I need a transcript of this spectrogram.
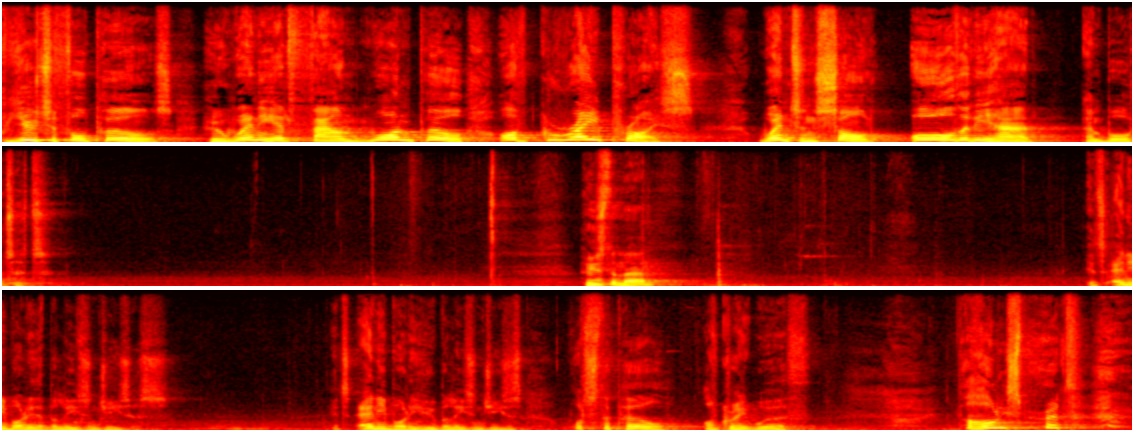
beautiful pearls, who, when he had found one pearl of great price, went and sold all that he had and bought it. Who's the man? It's anybody that believes in Jesus. It's anybody who believes in Jesus. What's the pearl of great worth? The Holy Spirit.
